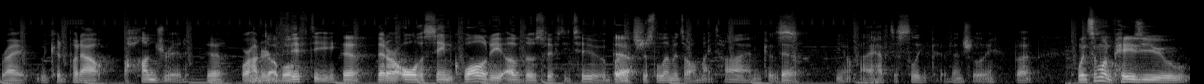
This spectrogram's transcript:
right? We could put out 100 Yeah, or 150 Yeah. that are all the same quality of those 52, but Yeah. it's just limits all my time because Yeah. you know I have to sleep eventually. But when someone pays you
